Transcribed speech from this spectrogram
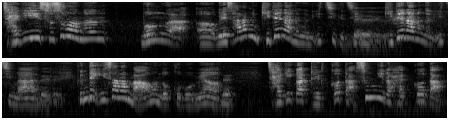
자기 스스로는 뭔가 어, 왜 사람은 기대라는 건 있지 그치? 네네네. 기대라는 건 있지만 네네. 근데 이 사람 마음을 놓고 보면 네. 자기가 될 거다 승리를 할 거다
